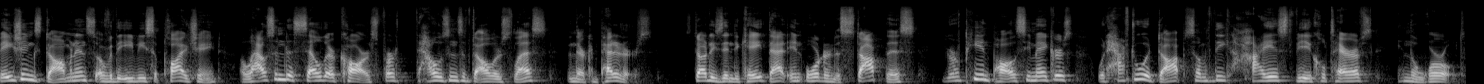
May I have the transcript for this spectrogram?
Beijing's dominance over the EV supply chain allows them to sell their cars for thousands of dollars less than their competitors. Studies indicate that in order to stop this, European policymakers would have to adopt some of the highest vehicle tariffs in the world.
